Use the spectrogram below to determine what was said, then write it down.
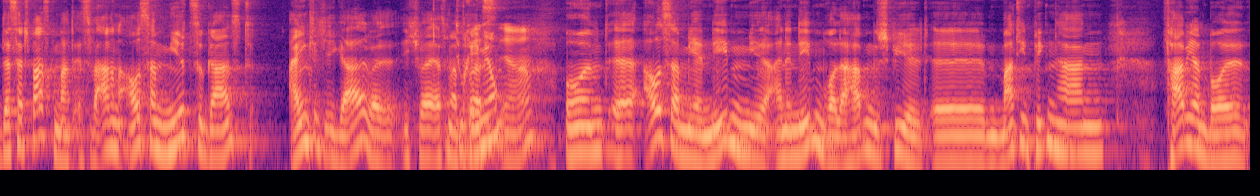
das hat Spaß gemacht. Es waren außer mir zu Gast, eigentlich egal, weil ich war erstmal Du Premium. warst- ja. Und äh, außer mir, neben mir, eine Nebenrolle haben gespielt äh, Martin Pickenhagen, Fabian Boll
